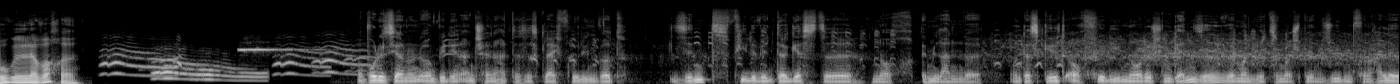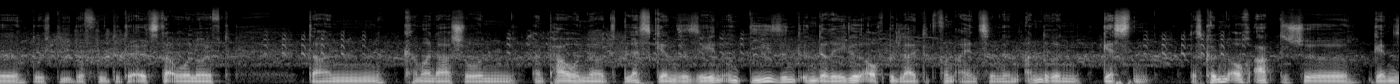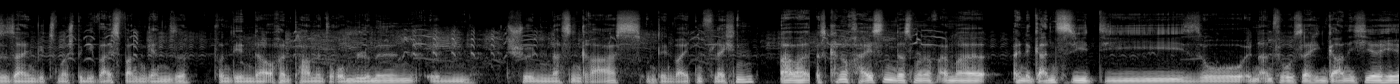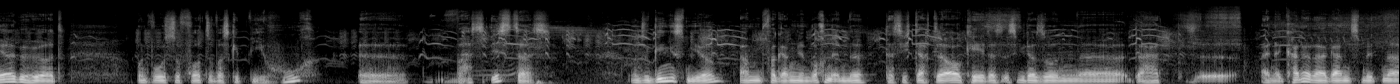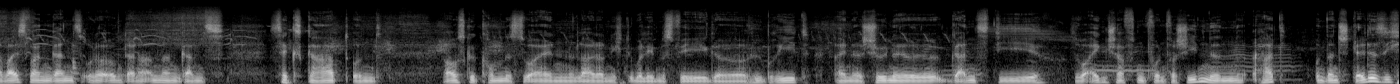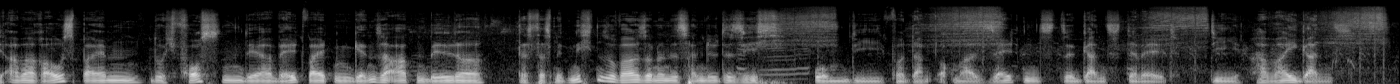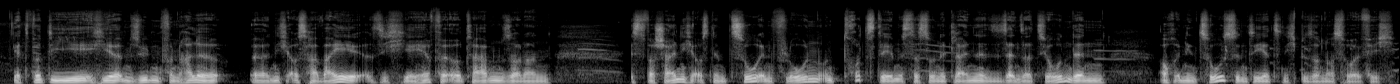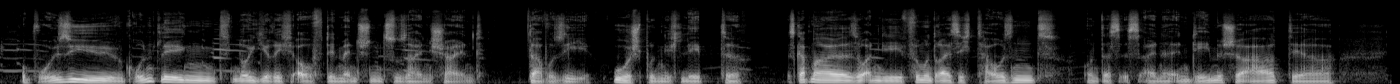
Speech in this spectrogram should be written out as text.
Vogel der Woche. Obwohl es ja nun irgendwie den Anschein hat, dass es gleich Frühling wird, sind viele Wintergäste noch im Lande. Und das gilt auch für die nordischen Gänse. Wenn man hier zum Beispiel im Süden von Halle durch die überflutete Elsteraue läuft, dann kann man da schon ein paar hundert Blässgänse sehen und die sind in der Regel auch begleitet von einzelnen anderen Gästen. Das können auch arktische Gänse sein, wie zum Beispiel die Weißwangengänse, von denen da auch ein paar mit rumlümmeln im schönen nassen Gras und den weiten Flächen. Aber es kann auch heißen, dass man auf einmal eine Gans sieht, die so in Anführungszeichen gar nicht hierher gehört und wo es sofort sowas gibt wie Huch, äh, was ist das? Und so ging es mir am vergangenen Wochenende, dass ich dachte, okay, das ist wieder so ein, äh, da hat äh, eine Kanada-Gans mit einer Weißwangengans oder irgendeiner anderen Gans Sex gehabt und rausgekommen ist so ein leider nicht überlebensfähiger Hybrid. Eine schöne Gans, die so Eigenschaften von verschiedenen hat. Und dann stellte sich aber raus beim Durchforsten der weltweiten Gänseartenbilder, dass das mitnichten so war, sondern es handelte sich um die verdammt nochmal seltenste Gans der Welt, die Hawaii-Gans. Jetzt wird die hier im Süden von Halle äh, nicht aus Hawaii sich hierher verirrt haben, sondern ist wahrscheinlich aus dem Zoo entflohen und trotzdem ist das so eine kleine Sensation, denn auch in den Zoos sind sie jetzt nicht besonders häufig, obwohl sie grundlegend neugierig auf den Menschen zu sein scheint, da wo sie ursprünglich lebte. Es gab mal so an die 35.000 und das ist eine endemische Art der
